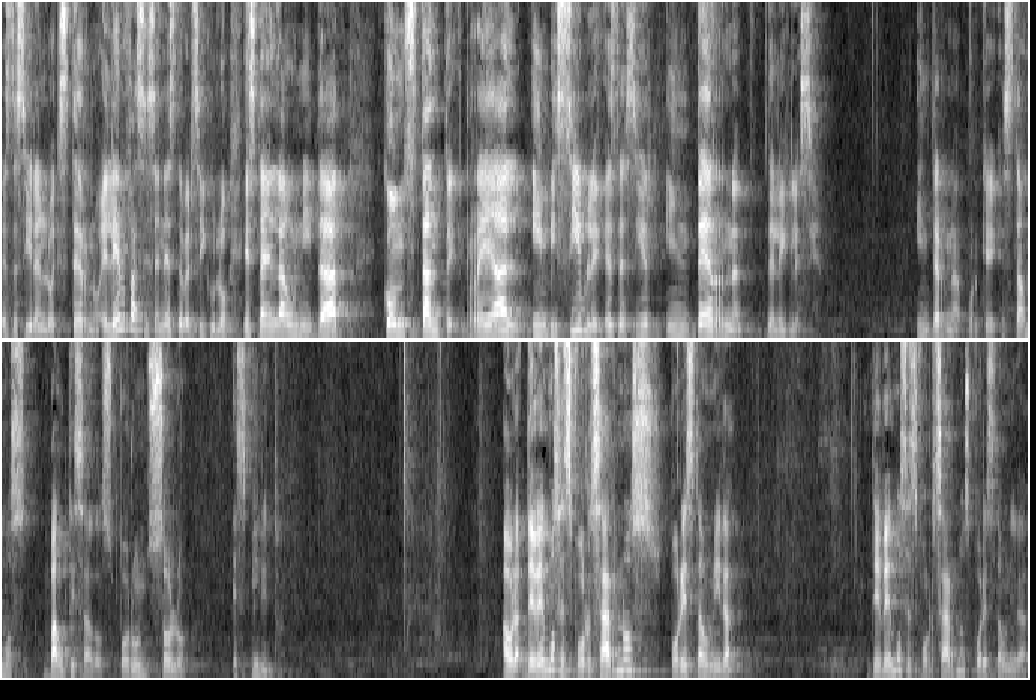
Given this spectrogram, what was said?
es decir, en lo externo. El énfasis en este versículo está en la unidad constante, real, invisible, es decir, interna de la iglesia. Interna porque estamos bautizados por un solo espíritu. Ahora, ¿debemos esforzarnos por esta unidad? ¿Debemos esforzarnos por esta unidad?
